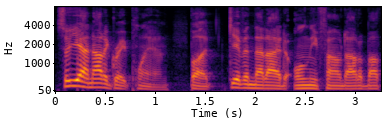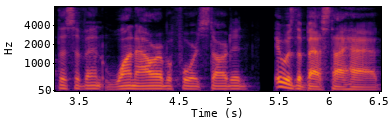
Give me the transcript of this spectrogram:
So yeah, not a great plan, but given that I'd only found out about this event one hour before it started, it was the best I had.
